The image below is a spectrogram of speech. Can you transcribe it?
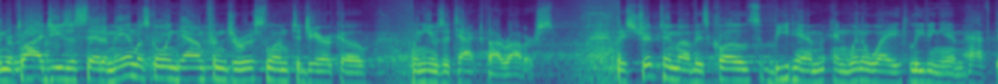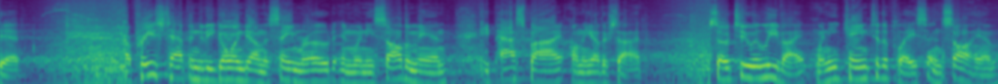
In reply, Jesus said, A man was going down from Jerusalem to Jericho when he was attacked by robbers. They stripped him of his clothes, beat him, and went away, leaving him half dead. A priest happened to be going down the same road, and when he saw the man, he passed by on the other side. So too a Levite, when he came to the place and saw him,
